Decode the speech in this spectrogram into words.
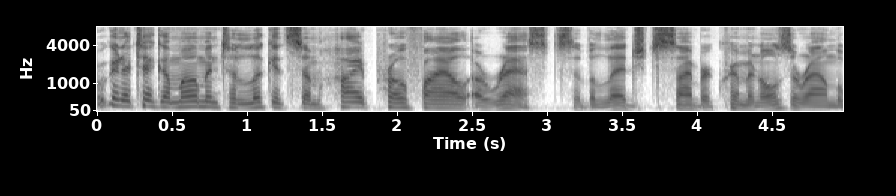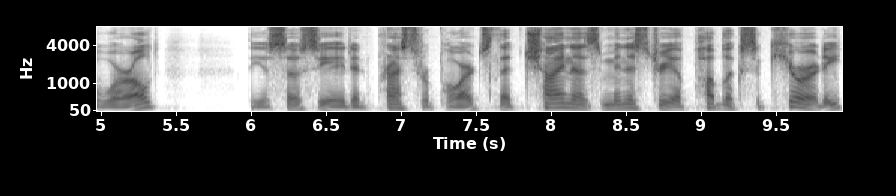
We're going to take a moment to look at some high profile arrests of alleged cybercriminals around the world. The Associated Press reports that China's Ministry of Public Security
